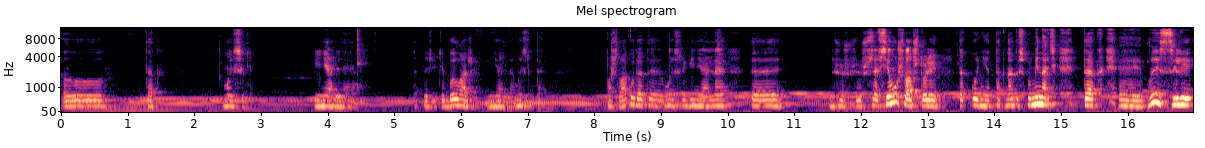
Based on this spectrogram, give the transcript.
Э, так, мысль гениальная. Так, подождите, была же гениальная мысль-то. Пошла куда-то мысль гениальная. Э, совсем ушла, что ли? Так, ой, нет, так надо вспоминать. Так, э, мысли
